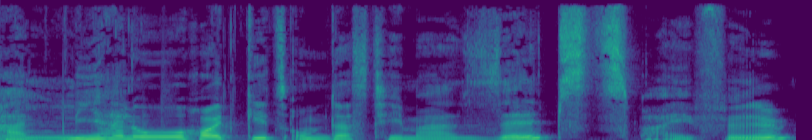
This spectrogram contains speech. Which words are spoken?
Hallo, heute geht's um das Thema Selbstzweifel.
